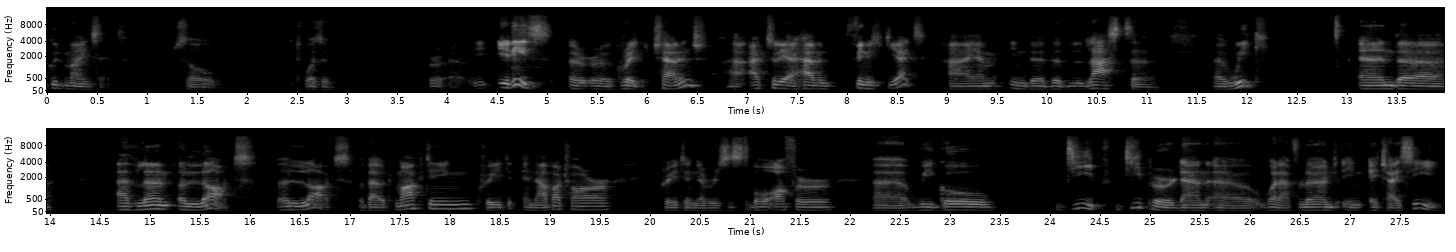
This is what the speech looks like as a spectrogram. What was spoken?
good mindset. So it was a uh, it is a, great challenge. Uh, actually, I haven't finished yet. I am in the, the last uh, uh, week, and uh, I've learned a lot, a lot about marketing, create an avatar, create an irresistible offer. Uh, we go deep, deeper than what I've learned in HIC,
